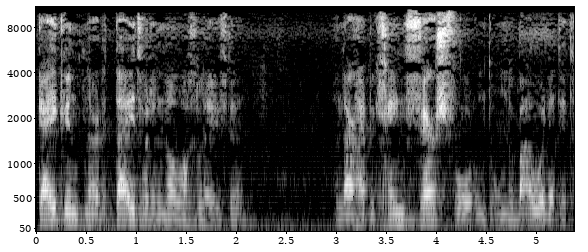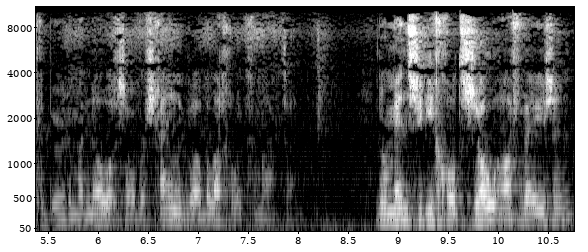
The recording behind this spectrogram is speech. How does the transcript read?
kijkend naar de tijd waarin Noach leefde, en daar heb ik geen vers voor om te onderbouwen dat dit gebeurde, maar Noach zal waarschijnlijk wel belachelijk gemaakt zijn. Door mensen die God zo afwezen,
